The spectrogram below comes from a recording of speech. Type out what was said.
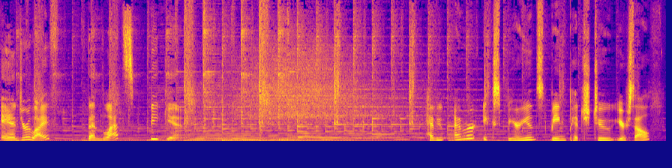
and your life? Then let's begin. Have you ever experienced being pitched to yourself?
